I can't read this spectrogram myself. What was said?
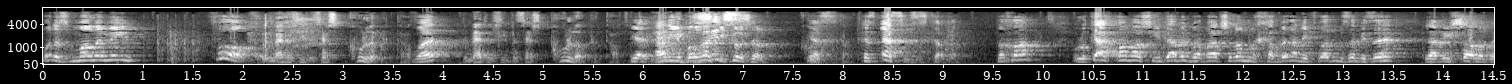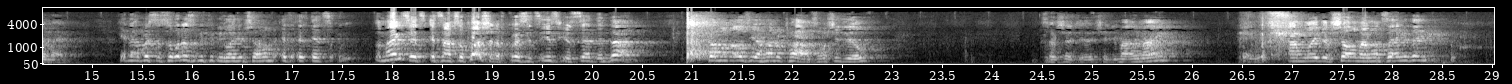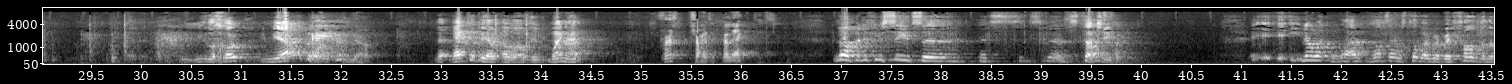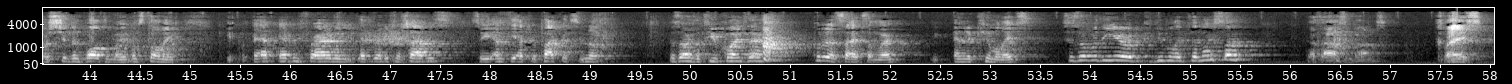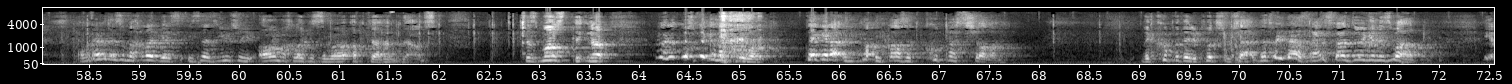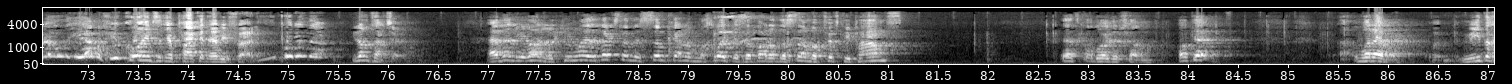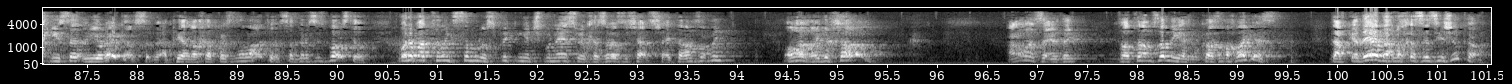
What does מלא mean? Full. The Medrash even says kula patat. What? The Medrash even says kula patat. Yeah, how do you borok Exists. יקוטל? Yes, his essence is ככה. נכון? הוא לוקח עומר שידבק בבת שלום לחבר הנפרד מזה מזה, להביא שלום ביניהם. Yeah, now, so what does it mean to be Roidim Shalom? It, it, it's, the nice, it's, it's not so passionate. Of course, it's easier said than done. Someone owes you a hundred pounds, so what should you do? So should you, should you marry mine? I'm Roidim Shalom, I won't say anything? Yeah? No. That, that could be a, a, well, why not? First, try to collect it. No, but if you see it's uh, it's it's, uh, it's touchy. You know what? Once I was told by Rabbi Feldman, there was Shiv in Baltimore. He once told me ev- every Friday when you get ready for Shabbos, so you empty out your pockets. You know, there's always a few coins there. Put it aside somewhere, and it accumulates. He says over the year it accumulates to my son a thousand pounds. Chveis. And whenever there's a machlokes, he says usually all machlokes are up to a hundred dollars. Says most, you know, just take to one. Take it out. He, call, he calls it kupas shalom. The kupa that he puts from Shabbat. That's what he does. And I start doing it as well. You know, you have a few coins in your pocket every Friday. You put it there. You don't touch it. And then you let it accumulate. The next time there's some kind of machlokes about the sum of 50 pounds. That's called Lord of Shalom. Okay? Uh, whatever. Midach, you said, you're right a person's allowed to. Sometimes he's supposed to. What about telling someone who's speaking in Shmoneh Esrei and Chazor? Should I tell him something? Oh, Lord of Shalom. I don't want to say anything. So I'll tell him something else. We'll cause him machlekes. Dafka there, the halacha says you should tell.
